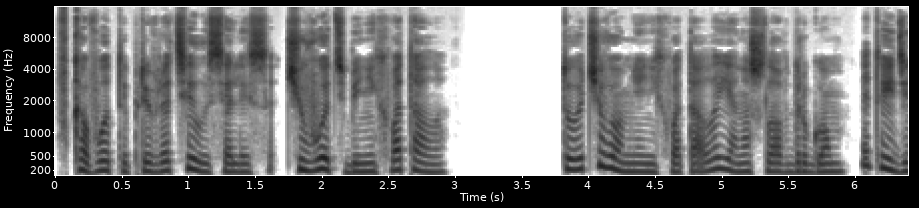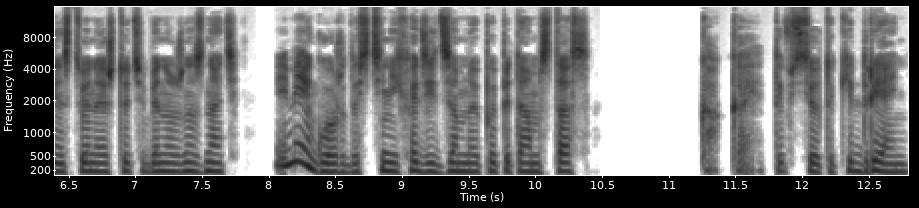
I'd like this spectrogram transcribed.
«В кого ты превратилась, Алиса? Чего тебе не хватало?» «То, чего мне не хватало, я нашла в другом. Это единственное, что тебе нужно знать. Имей гордость и не ходить за мной по пятам, Стас». «Какая ты все-таки дрянь!»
